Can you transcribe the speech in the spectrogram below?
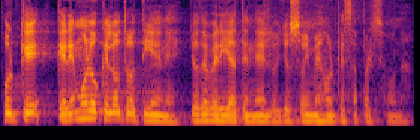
Porque queremos lo que el otro tiene. Yo debería tenerlo, yo soy mejor que esa persona.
